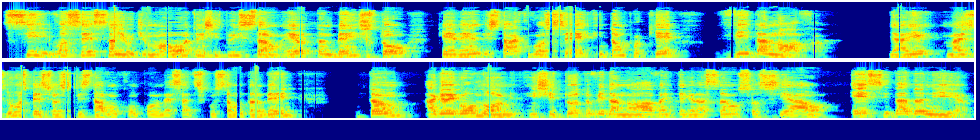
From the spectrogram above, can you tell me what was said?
se você saiu de uma outra instituição, eu também estou querendo estar com você, então por que vida nova? E aí, mais duas pessoas que estavam compondo essa discussão também, então, agregou o nome, Instituto Vida Nova, Integração Social e Cidadania.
